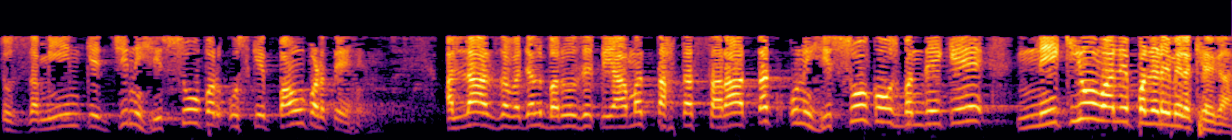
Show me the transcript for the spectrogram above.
تو زمین کے جن حصوں پر اس کے پاؤں پڑتے ہیں اللہ عز و جل بروز قیامت تحت سرا تک ان حصوں کو اس بندے کے نیکیوں والے پلڑے میں رکھے گا۔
